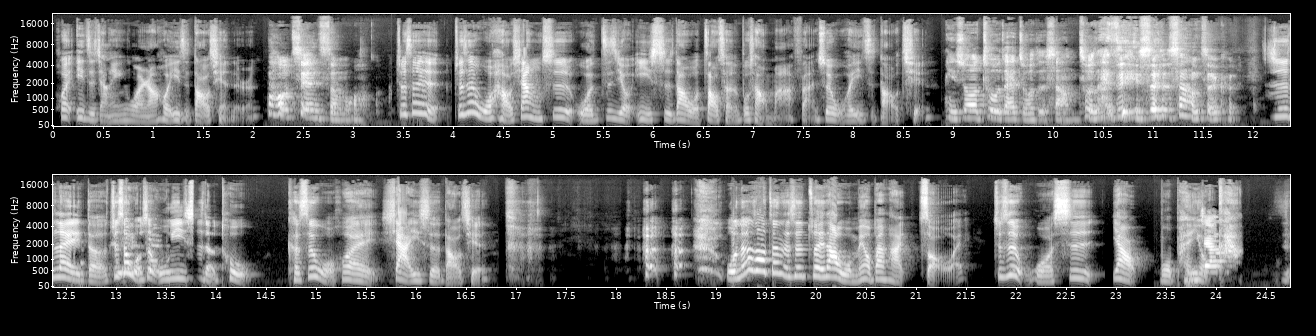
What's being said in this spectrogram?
会一直讲英文，然后会一直道歉的人。道歉什么？就是就是我好像是我自己有意识到我造成了不少麻烦，所以我会一直道歉。你说吐在桌子上，吐在自己身上这个之类的，就是我是无意识的吐，可是我会下意识的道歉。我那时候真的是醉到我没有办法走，哎，就是我是要我朋友扛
